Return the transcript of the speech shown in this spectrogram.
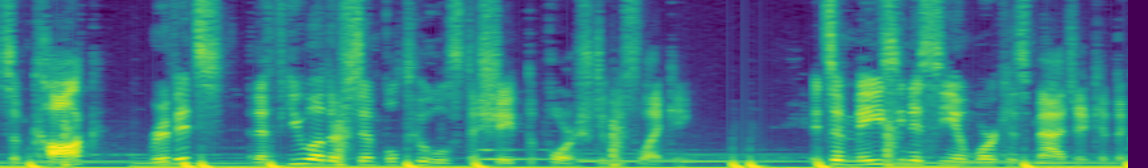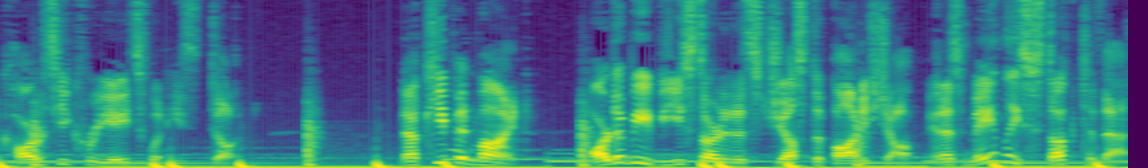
some caulk, rivets, and a few other simple tools to shape the Porsche to his liking. It's amazing to see him work his magic and the cars he creates when he's done. Now keep in mind, RWB started as just a body shop and has mainly stuck to that.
